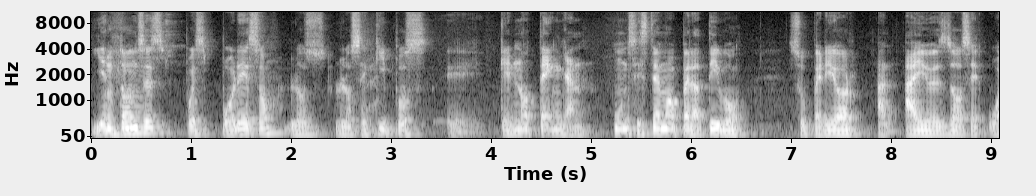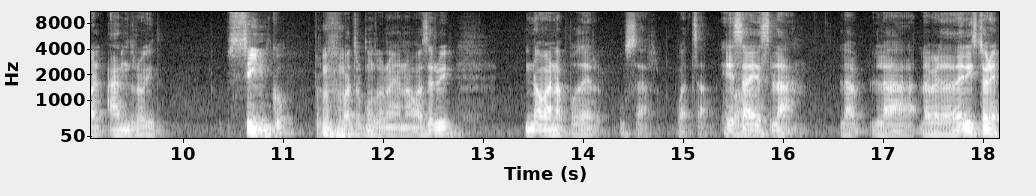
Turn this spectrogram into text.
Y entonces, pues por eso los, los equipos eh, que no tengan un sistema operativo superior al iOS 12 o al Android 5, porque el Ujú. 4.9 ya no va a servir, no van a poder usar WhatsApp. Esa Wow. es la, la, la- la verdadera historia.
